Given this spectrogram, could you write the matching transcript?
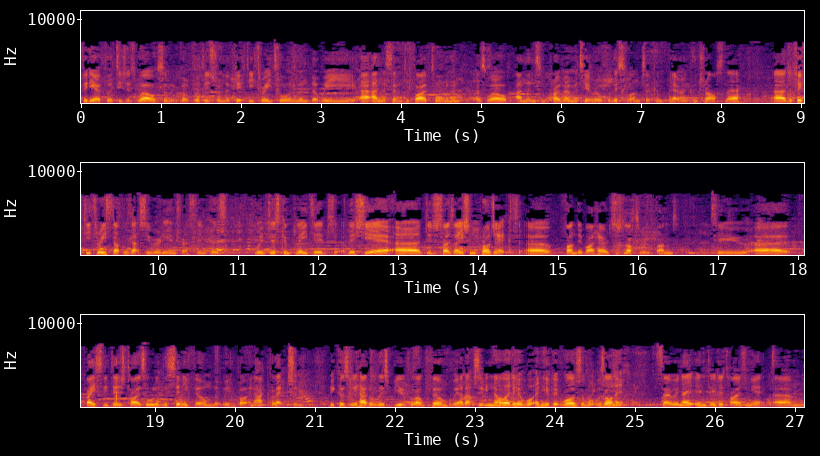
video footage as well. So we've got footage from the 53 tournament that we uh, and the 75 tournament as well, and then some promo material for this one to compare and contrast there. Uh, the 53 stuff is actually really interesting because we've just completed this year a digitisation project uh, funded by Heritage Lottery Fund to uh, basically digitise all of the cine film that we've got in our collection because we had all this beautiful old film, but we had absolutely no idea what any of it was or what was on it. So in, in digitising it, um,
